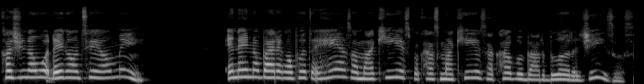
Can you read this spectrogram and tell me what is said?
Cause you know what they're gonna tell me. And ain't nobody gonna put their hands on my kids because my kids are covered by the blood of Jesus.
